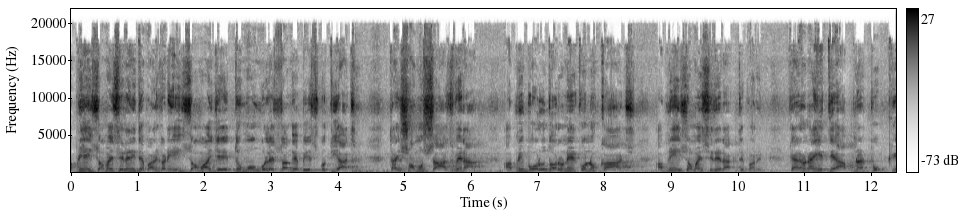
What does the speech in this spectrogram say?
আপনি এই সময় সেরে নিতে পারেন। কারণ এই সময় যেহেতু মঙ্গলের সঙ্গে বৃহস্পতি আছে, তাই সমস্যা আসবে না। আপনি বড় ধরনের কোনো কাজ আপনি এই সময় সেরে রাখতে পারেন। কেননা এতে আপনার পক্ষে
